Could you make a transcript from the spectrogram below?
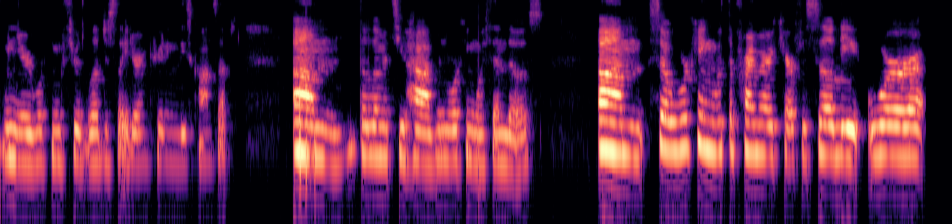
when you're working through the legislator and creating these concepts, um, the limits you have and working within those. Um, so, working with the primary care facility, we're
